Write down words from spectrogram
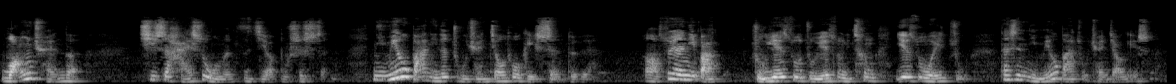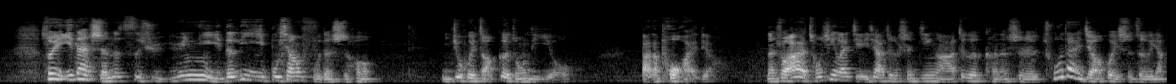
王权的，其实还是我们自己，而不是神。你没有把你的主权交托给神，对不对？啊，虽然你把主耶稣、主耶稣，你称耶稣为主，但是你没有把主权交给神。所以，一旦神的次序与你的利益不相符的时候，你就会找各种理由把它破坏掉，那说哎，重新来解一下这个圣经啊，这个可能是初代教会是这个样，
